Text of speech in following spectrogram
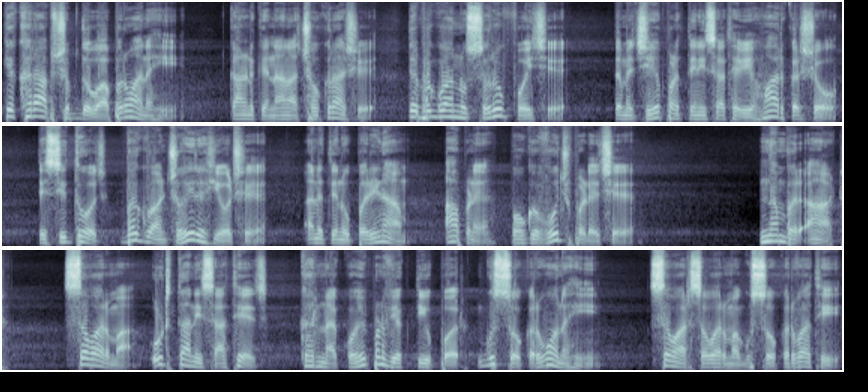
કે ખરાબ શબ્દો વાપરવા નહીં. કારણ કે નાના છોકરા છે, તે ભગવાનનું સ્વરૂપ હોય છે. તમે જે પણ તેની સાથે વ્યવહાર કરશો, તે સીધો જ ભગવાન જોઈ રહ્યો છે અને તેનું પરિણામ આપણે ભોગવવું જ પડે છે. નંબર આઠ. સવારમાં ઉઠતાની સાથે જ ઘરના કોઈ પણ વ્યક્તિ ઉપર ગુસ્સો કરવો નહીં. સવાર સવારમાં ગુસ્સો કરવાથી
